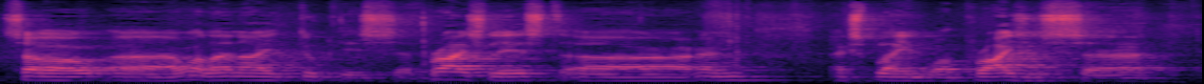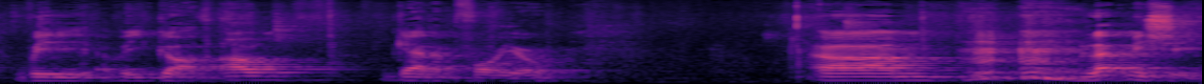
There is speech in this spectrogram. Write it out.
So, uh, well, then I took this uh, price list uh, and explained what prices uh, we, we got. I'll get them for you. Um, let me see.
